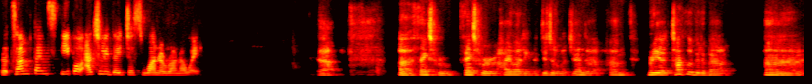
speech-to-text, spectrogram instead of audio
that sometimes people actually they just want to run away. Yeah. Uh, thanks for thanks for highlighting the digital agenda. Um, Maria, talk a little bit about uh,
